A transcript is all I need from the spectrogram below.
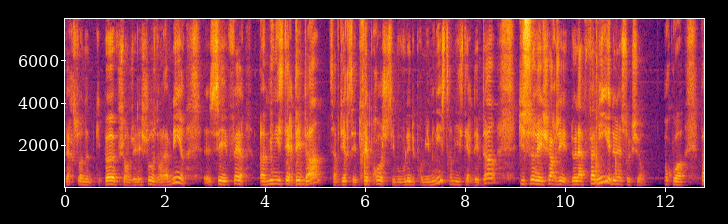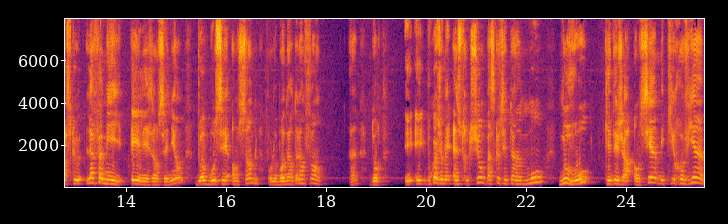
personnes qui peuvent changer les choses dans l'avenir. C'est faire un ministère d'État, ça veut dire que c'est très proche, si vous voulez, du Premier ministre, un ministère d'État, qui serait chargé de la famille et de l'instruction. Pourquoi? Parce que la famille et les enseignants doivent bosser ensemble pour le bonheur de l'enfant. Hein. Donc, et, et, pourquoi je mets instruction? Parce que c'est un mot nouveau qui est déjà ancien, mais qui revient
